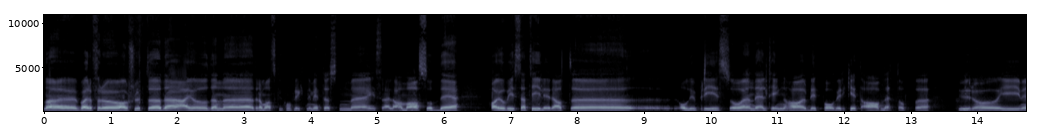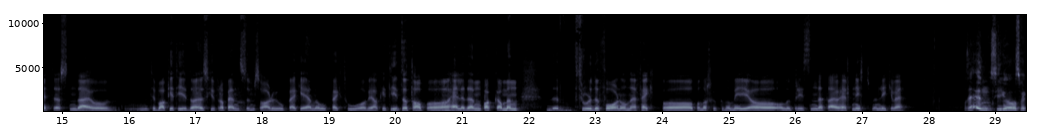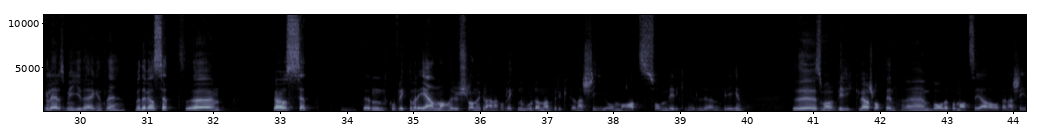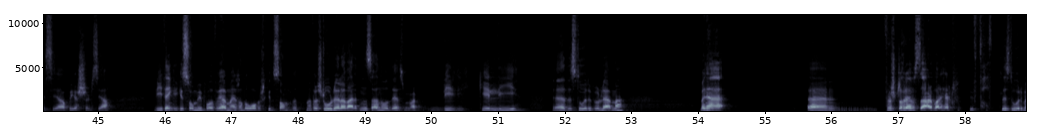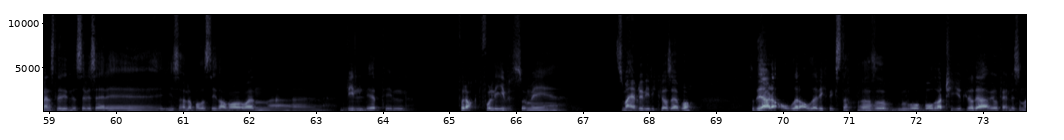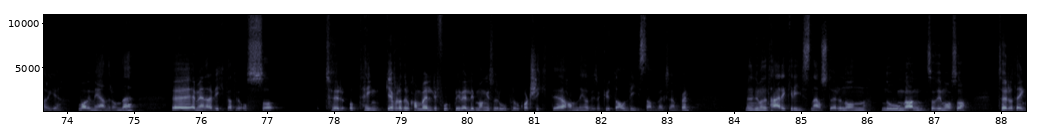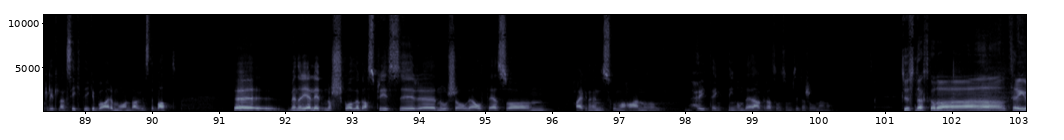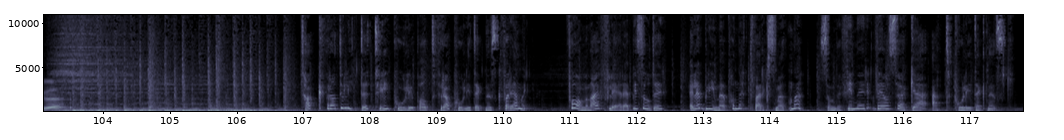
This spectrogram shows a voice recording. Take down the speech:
Nei, bare for å avslutte. Det er jo denne dramatiske konflikten i Midtøsten med Israel og Hamas. og det har jo vist seg tidligere at uh, oljepris og en del ting har blitt påvirket av nettopp uh, uro i Midtøsten. Det er jo tilbake i tid, og jeg husker fra pensum så har du OPEC 1 og OPEC 2, og vi har ikke tid til å ta på mm. hele den pakka. Men tror du det får noen effekt på, på norsk økonomi og oljeprisen? Dette er jo helt nytt, men likevel. Altså, jeg ønsker ikke å spekulere så mye i det, egentlig. Men det vi har sett uh, Vi har jo sett den konflikt nummer én, Russland-Ukraina-konflikten, hvordan man har brukt energi og mat som virkemiddel i den krigen. Eh, som virkelig har slått inn, eh, både på matsida og på energisida på gjødselsida. Vi tenker ikke så mye på det, for vi er mer sånn overskuddssamfunn. Men for store deler av verden så er det noe av det som har vært virkelig eh, det store problemet. Men jeg Først og fremst er det bare helt ufattelig store menneskelige lidelser vi ser i Israel og Palestina nå. og en vilje til forakt for liv som, vi, som, er helt uvirkelig å se på. Så Det er det aller aller viktigste. Altså, både være tydelig, og det er vi jo felles i Norge, hva vi mener om det. Eh, jeg mener det er viktig at vi også tør å tenke. For det kan veldig fort bli veldig mange som roper om kortsiktige handlinger, at vi skal kutte all bistand f.eks. Men den humanitære krisen er jo større nå enn noen gang, så vi må også tørre å tenke litt langsiktig, ikke bare morgendagens debatt. Eh, men når det gjelder norske olje- og gasspriser, eh, nordsjøolje og alt det, så mm, har jeg ikke noe ønske om å ha en sånn høytenkning om det, akkurat sånn som situasjonen er nå. Tusen takk skal du ha, Trygve. Takk for at du lyttet til Polipod fra Politeknisk forening. Få med deg flere episoder, eller bli med på nettverksmøtene, som du finner ved å søke at polyteknisk,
